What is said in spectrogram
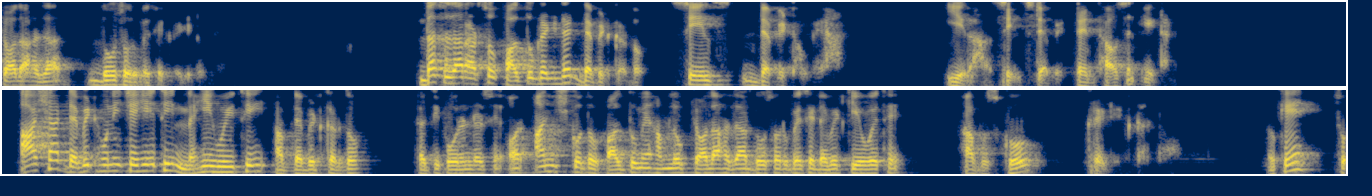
चौदह हज़ार दो सौ रुपए से क्रेडिट हो गया दस हज़ार आठ सौ फालतू क्रेडिट है, डेबिट कर दो। सेल्स डेबिट हो गया। ये रहा sales debit, ten thousand eight hundred. Asha debit होनी चाहिए थी, नहीं हुई थी, अब डेबिट कर दो। थर्टी फोर हंड्रेड से, और अंश को तो फालतू में हम लोग चौदह हज़ार दो सौ रुपए से डेबिट किए हुए थे, अब उसको क्रेडिट ओके सो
